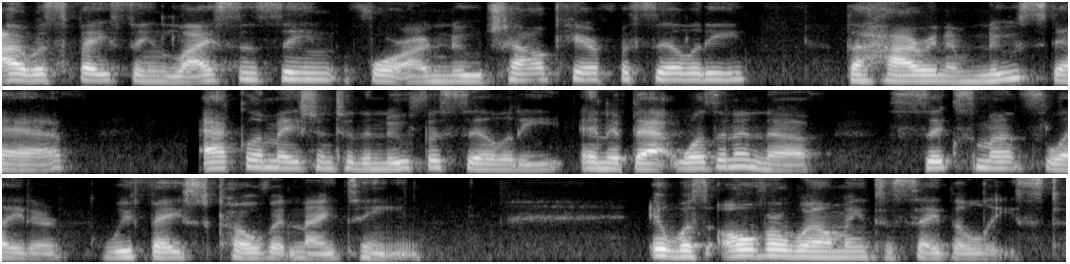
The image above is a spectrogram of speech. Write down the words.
I was facing licensing for our new child care facility, the hiring of new staff, acclimation to the new facility, and if that wasn't enough, six months later, we faced COVID 19. It was overwhelming to say the least.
